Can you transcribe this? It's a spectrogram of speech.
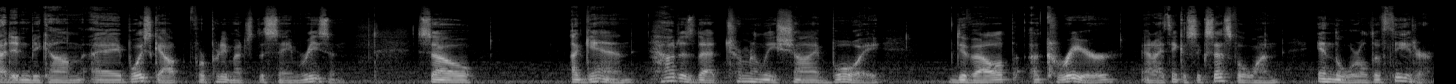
I didn't become a Boy Scout for pretty much the same reason. So, again, how does that terminally shy boy develop a career, and I think a successful one, in the world of theater?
